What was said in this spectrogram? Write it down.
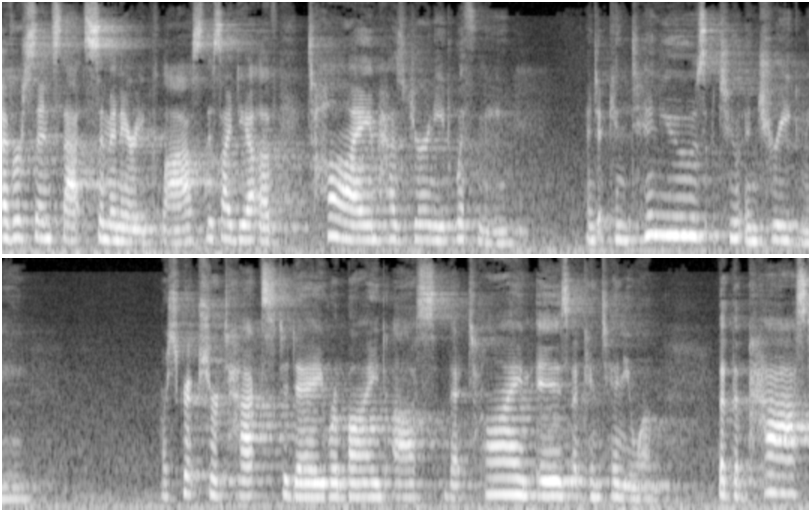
Ever since that seminary class, this idea of time has journeyed with me, and it continues to intrigue me. Our scripture texts today remind us that time is a continuum, that the past,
